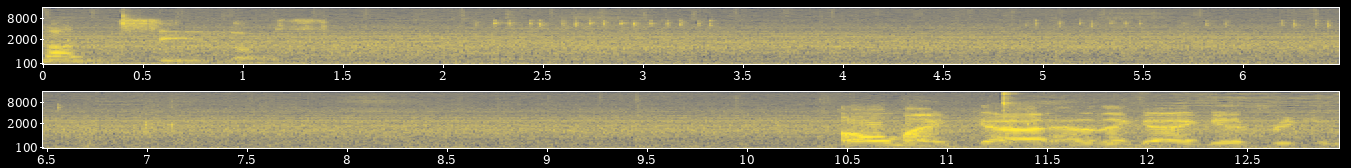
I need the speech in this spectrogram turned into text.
None see those. Oh my god, how did that guy get a freaking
